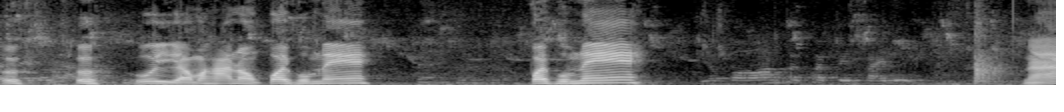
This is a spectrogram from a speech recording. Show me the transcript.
เออเอออุ้ยอย่ามาหาน้องปล่อยผมเน่ปล่อยผมเน่นะ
